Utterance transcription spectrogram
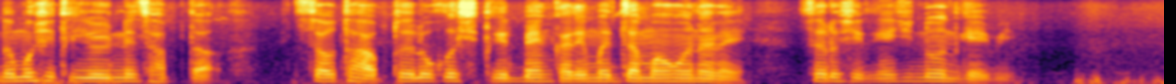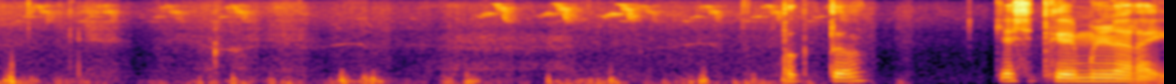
नमो शेतकरी योजनेचा हप्ता. चौथा हप्ता लोक शेतकरी बँक खात्यामध्ये जमा होणार आहे. सर्व शेतकऱ्यांची नोंद घ्यावी. फक्त या शेतकरी मिळणार आहे.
